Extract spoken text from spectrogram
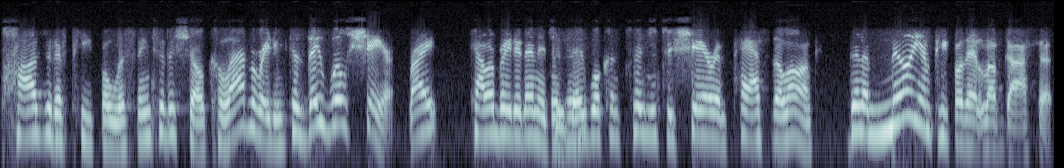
positive people listening to the show, collaborating because they will share, right? Calibrated energy. Mm-hmm. They will continue to share and pass it along. Then a million people that love gossip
